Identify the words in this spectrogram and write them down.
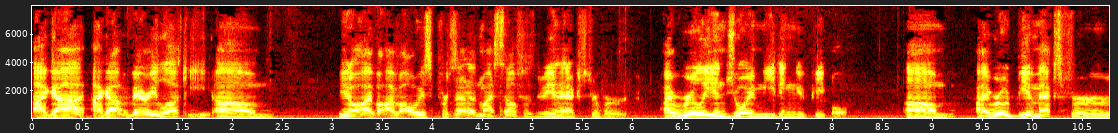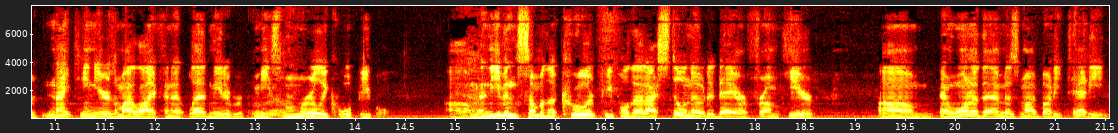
I got I got very lucky. Um, you know, I've I've always presented myself as to be an extrovert. I really enjoy meeting new people. Um, I rode BMX for 19 years of my life, and it led me to meet some really cool people. Um, and even some of the cooler people that I still know today are from here. Um, and one of them is my buddy Teddy,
